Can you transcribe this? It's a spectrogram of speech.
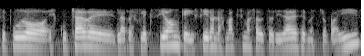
se pudo escuchar eh, la reflexión que hicieron las máximas autoridades de nuestro país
